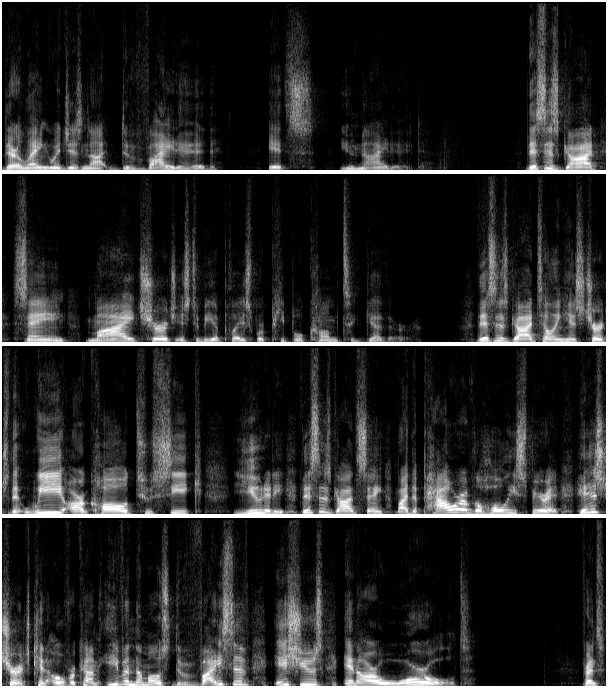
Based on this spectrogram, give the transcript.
their language is not divided, it's united. This is God saying, My church is to be a place where people come together. This is God telling his church that we are called to seek unity. This is God saying, by the power of the Holy Spirit, his church can overcome even the most divisive issues in our world. Friends,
